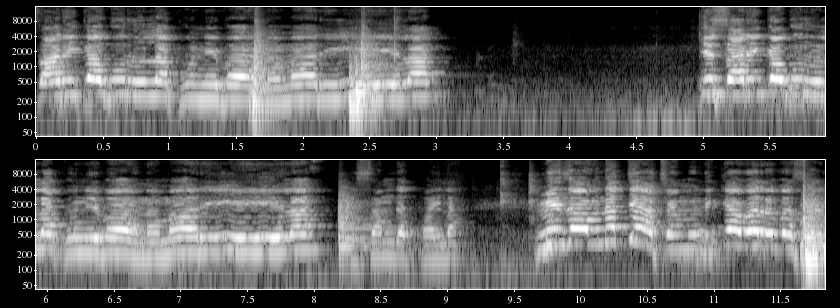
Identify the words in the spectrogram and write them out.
सारिका गुरुला कुणी बन मारीला? की सारिका गुरुला कुणी बन मारीला? समजत पहिला. मी जाऊन त्याच्या मुंडक्यावर बसल.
